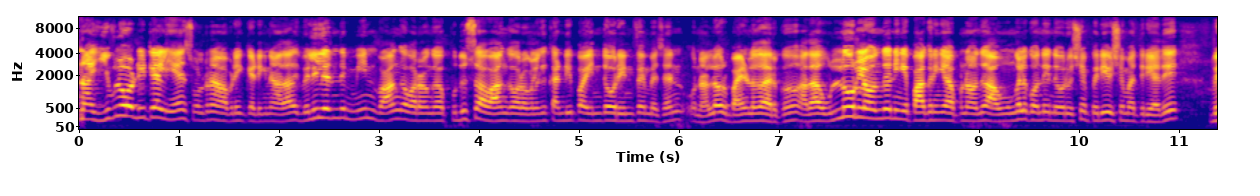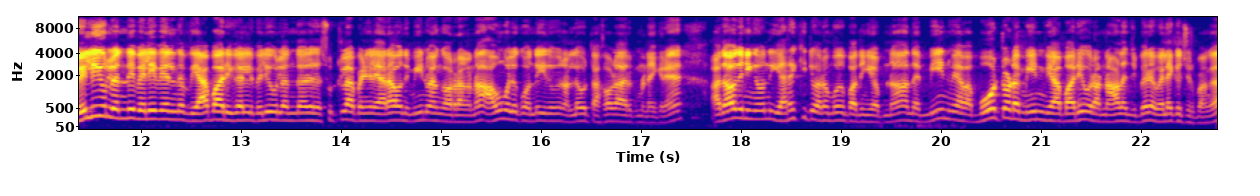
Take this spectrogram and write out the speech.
நான் இவ்வளோ டீட்டெயில் ஏன் சொல்கிறேன் அப்படின்னு கேட்டிங்கன்னா அதாவது வெளியிலேருந்து மீன் வாங்க வரவங்க புதுசாக வாங்க வரவங்களுக்கு கண்டிப்பாக இந்த ஒரு இன்ஃபர்மேஷன் ஒரு நல்ல ஒரு பயனுள்ளதாக இருக்கும். அதாவது உள்ளூரில் வந்து நீங்கள் பார்க்குறீங்க அப்படின்னா வந்து அவங்க- உங்களுக்கு வந்து இந்த ஒரு விஷயம் பெரிய விஷயமா தெரியாது. வெளியூர்லேருந்து வெளியே இருந்த வியாபாரிகள் வெளியூர்லேருந்து சுற்றுலா பயணிகள் யாராவது வந்து மீன் வாங்க வர்றாங்கன்னா அவங்களுக்கு வந்து இது நல்ல ஒரு தகவலாக இருக்கும்னு நினைக்கிறேன். அதாவது நீங்கள் வந்து இறக்கிட்டு வரும்போது பார்த்தீங்க அப்படின்னா அந்த மீன் வியா போட்டோட மீன் வியாபாரி ஒரு நாலஞ்சு பேரை விலைக்கு வச்சுருப்பாங்க.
